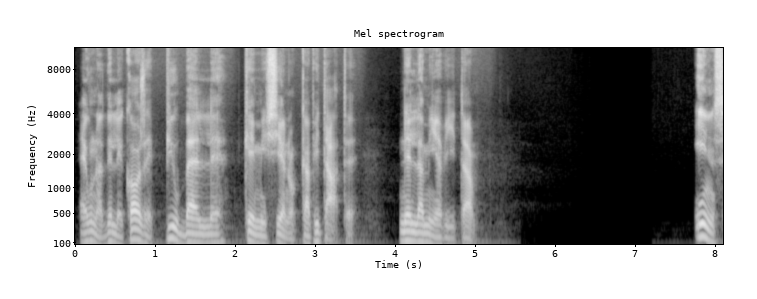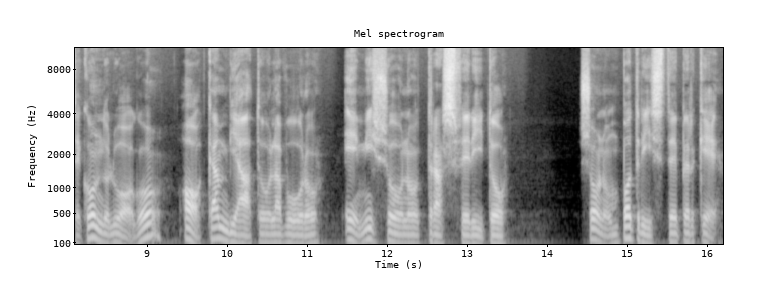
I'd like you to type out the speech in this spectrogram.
È una delle cose più belle che mi siano capitate nella mia vita. In secondo luogo, ho cambiato lavoro e mi sono trasferito. Sono un po' triste perché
